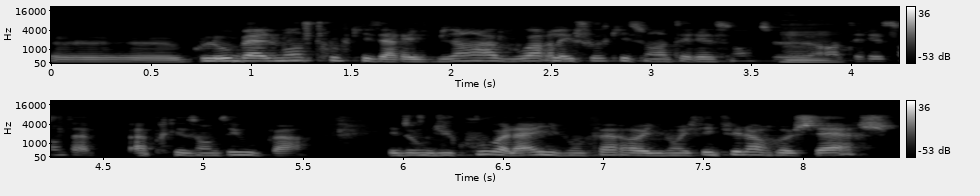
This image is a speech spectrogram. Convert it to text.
globalement, je trouve qu'ils arrivent bien à voir les choses qui sont intéressantes, mmh. intéressantes à, à, présenter ou pas. Et donc, du coup, voilà, ils vont faire, ils vont effectuer leur recherche.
